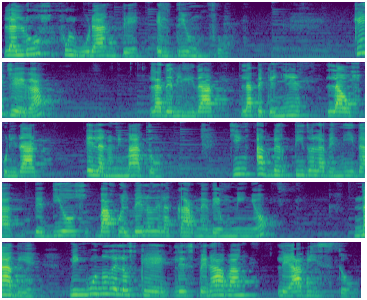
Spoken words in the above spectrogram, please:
la luz fulgurante, el triunfo. ¿Qué llega? La debilidad, la pequeñez, la oscuridad, el anonimato. ¿Quién ha advertido la venida de Dios bajo el velo de la carne de un niño? Nadie, ninguno de los que le esperaban le ha visto.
